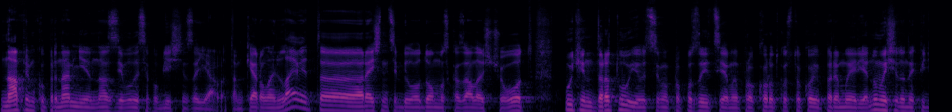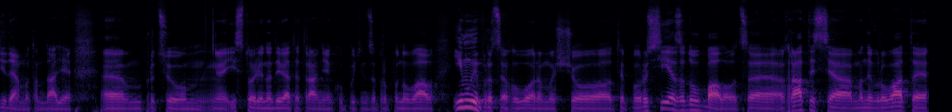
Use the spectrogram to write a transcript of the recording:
напрямку, принаймні, в нас з'явилися публічні заяви. Там Керолайн Левіт, е, речниця Білого Дому, сказала, що от Путін дратує цими пропозиціями про короткострокові перемир'я. Ну, ми ще до них підійдемо там далі е, про цю історію на 9 травня, яку Путін запропонував. І ми про це говоримо. Що типу Росія задовбала оце гратися, маневрувати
